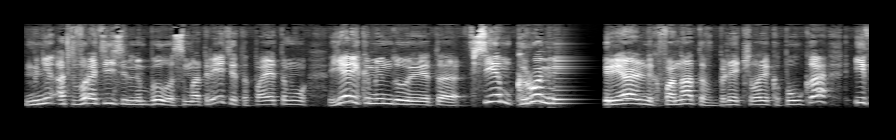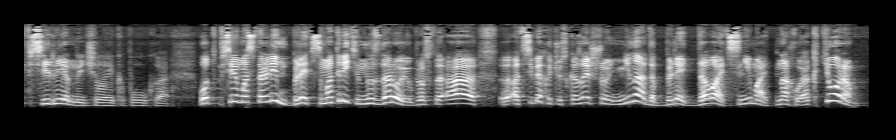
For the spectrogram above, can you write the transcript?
Мне отвратительно было смотреть это, поэтому я рекомендую это всем, кроме реальных фанатов, блядь, Человека-паука и вселенной Человека-паука. Вот всем остальным, блядь, смотрите на здоровье. Просто а, э, от себя хочу сказать, что не надо, блядь, давать снимать нахуй актерам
